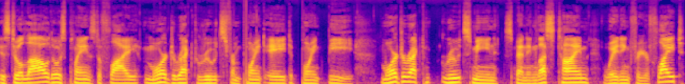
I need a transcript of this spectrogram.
is to allow those planes to fly more direct routes from point A to point B. More direct routes mean spending less time waiting for your flight,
